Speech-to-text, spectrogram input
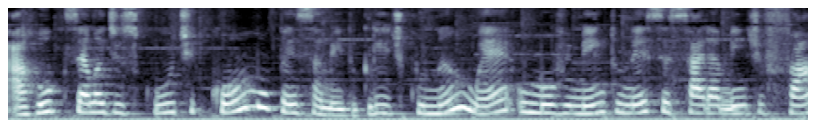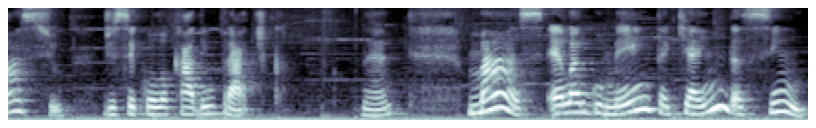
a Hooks ela discute como o pensamento crítico não é um movimento necessariamente fácil de ser colocado em prática, né? Mas ela argumenta que ainda assim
